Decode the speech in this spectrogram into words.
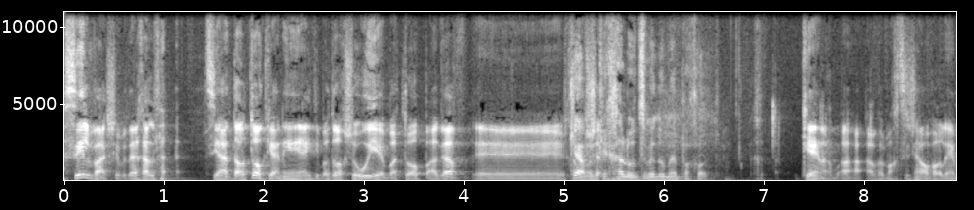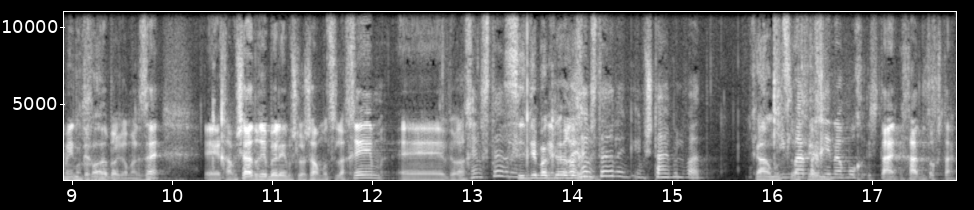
סילבה, שבדרך כלל ציינת אותו, כי אני הייתי בטוח שהוא יהיה ב top, אגב. אה, כן, אבל כחלוץ מדומה פחות. כן, אבל מחצית שנה הוא עבר לימין, תכף נכון. נדבר גם על זה. אה, חמישה דריבלים, שלושה מוצלחים, אה, ורחים סטרלינג. סיטי עם- בכללים. רחים סטרלינג עם שתיים בלבד. כמה כמעט הכי מוצלחים. נמוך, שתיים, אחד מתוך שתיים.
